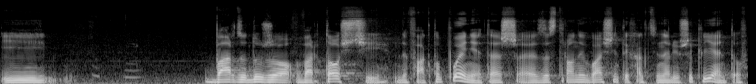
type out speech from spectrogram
i bardzo dużo wartości de facto płynie też e, ze strony właśnie tych akcjonariuszy klientów.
